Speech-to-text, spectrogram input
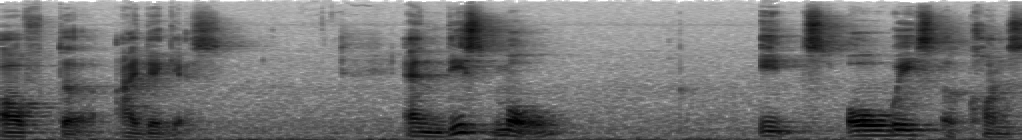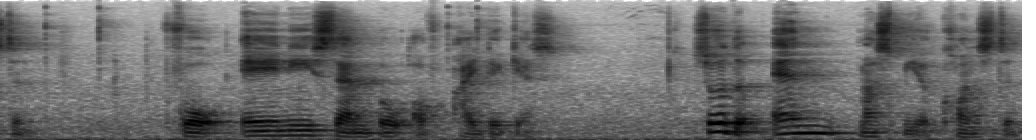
of the ideal gas. And this mole, it's always a constant for any sample of ideal gas. So the N must be a constant.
